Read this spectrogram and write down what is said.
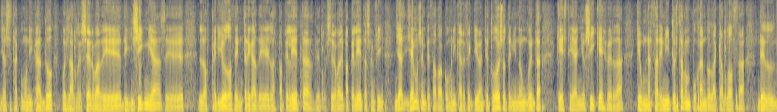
ya se está comunicando pues la reserva de, de insignias, eh, los periodos de entrega de las papeletas, de reserva de papeletas, en fin, ya, hemos empezado a comunicar efectivamente todo eso, teniendo en cuenta que este año sí que es verdad que un nazarenito estaba empujando la carroza del,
